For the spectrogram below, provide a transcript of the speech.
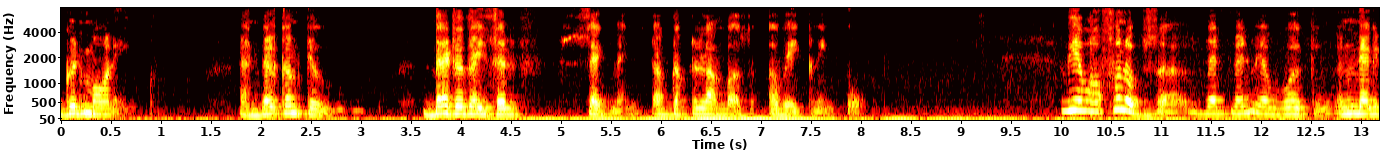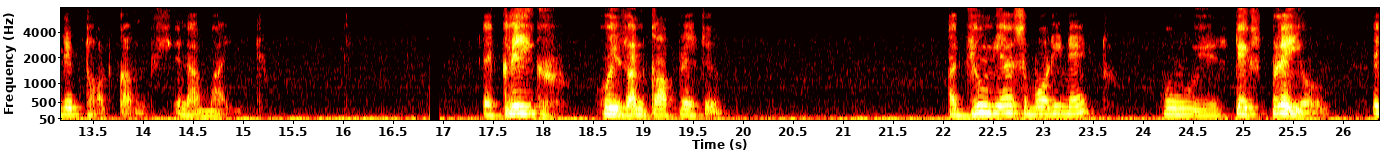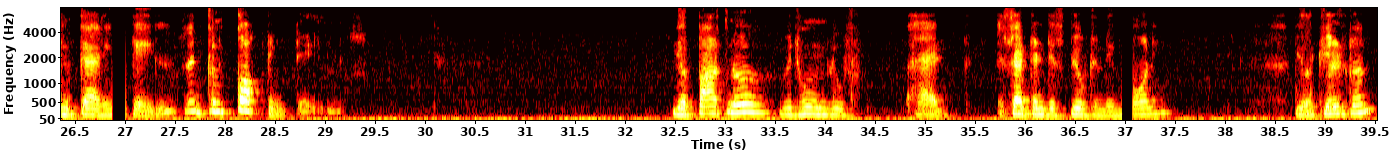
Good morning and welcome to Better Thyself segment of Dr. Lamba's Awakening Call. We have often observed that when we are working, a negative thought comes in our mind. A colleague who is uncooperative, a junior subordinate who is, takes pleasure in carrying tales and concocting tales your partner with whom you've had a certain dispute in the morning, your children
